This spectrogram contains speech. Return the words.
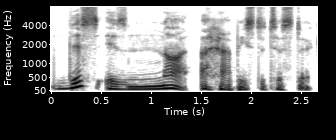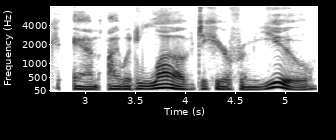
this is not a happy statistic. And I would love to hear from you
